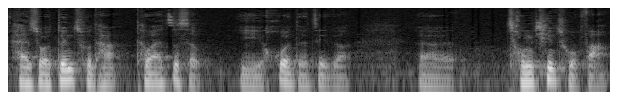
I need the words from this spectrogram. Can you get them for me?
还说敦促他投案自首，以获得这个呃从轻处罚。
